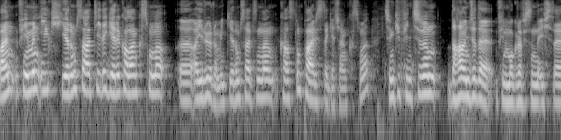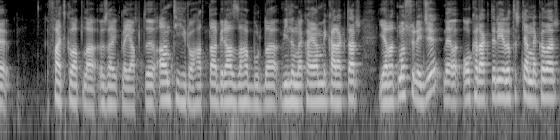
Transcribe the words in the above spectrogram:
Ben filmin ilk yarım saatiyle geri kalan kısmını e, ayırıyorum. İlk yarım saatinden kastım Paris'te geçen kısmı. Çünkü Fincher'ın daha önce de filmografisinde işte Fight Club'la özellikle yaptığı anti-hero hatta biraz daha burada villain'a kayan bir karakter yaratma süreci ve o karakteri yaratırken ne kadar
